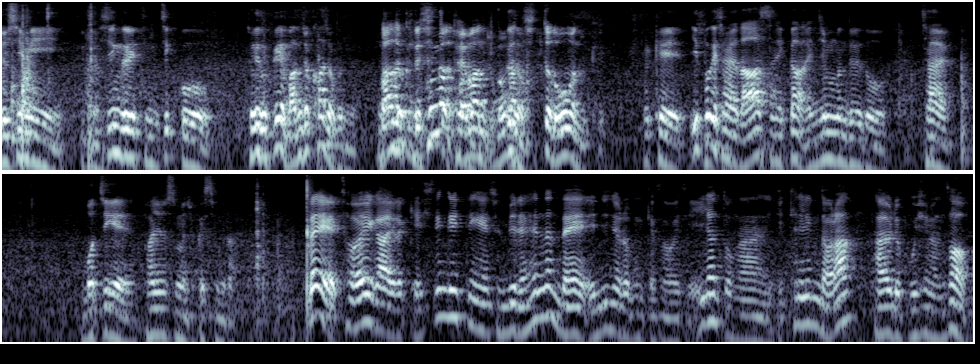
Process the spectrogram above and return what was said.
열심히 싱글리팅 찍고 저희도 꽤 만족하죠 근데. 나는 근데 진짜 대만족 그죠? 나 진짜 너무 만족해 이렇게 이쁘게 잘 나왔으니까 엔진분들도 잘 멋지게 봐주셨으면 좋겠습니다. 네, 저희가 이렇게 시즌 그리팅을 준비를 했는데 엔진 여러분께서 이제 1년 동안 이렇게 캘린더랑 다이어리 보시면서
